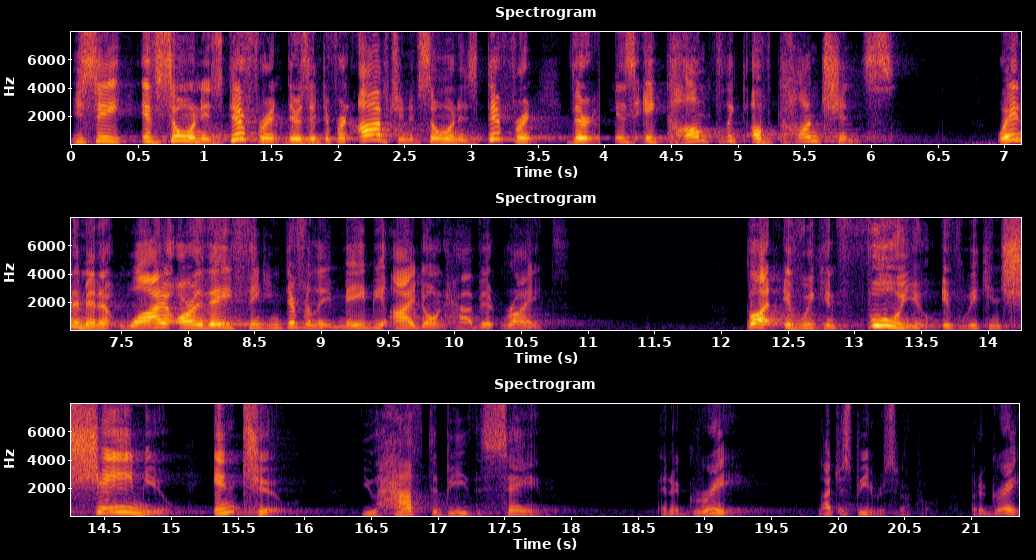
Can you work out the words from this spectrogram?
You see, if someone is different, there's a different option. If someone is different, there is a conflict of conscience. Wait a minute, why are they thinking differently? Maybe I don't have it right. But if we can fool you, if we can shame you into, you have to be the same, and agree. Not just be respectful, but agree.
